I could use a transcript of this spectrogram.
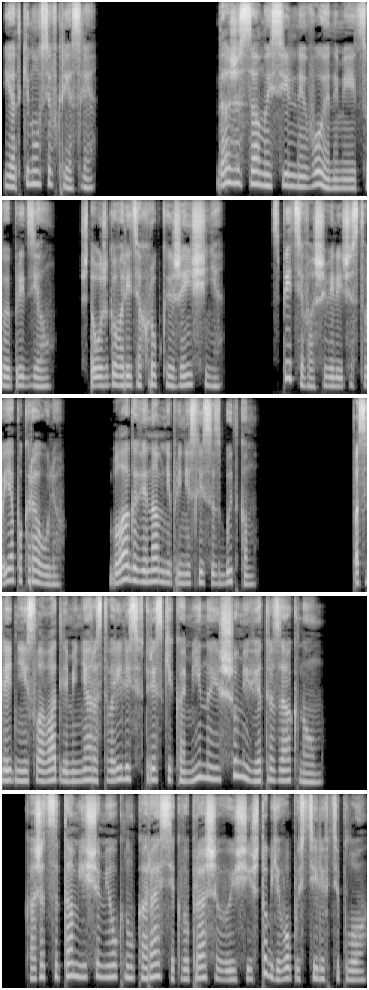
и откинулся в кресле. Даже самый сильный воин имеет свой предел. Что уж говорить о хрупкой женщине. Спите, Ваше Величество, я по караулю. Благо, вина мне принесли с избытком. Последние слова для меня растворились в треске камина и шуме ветра за окном. Кажется, там еще мяукнул карасик, выпрашивающий, чтоб его пустили в тепло.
